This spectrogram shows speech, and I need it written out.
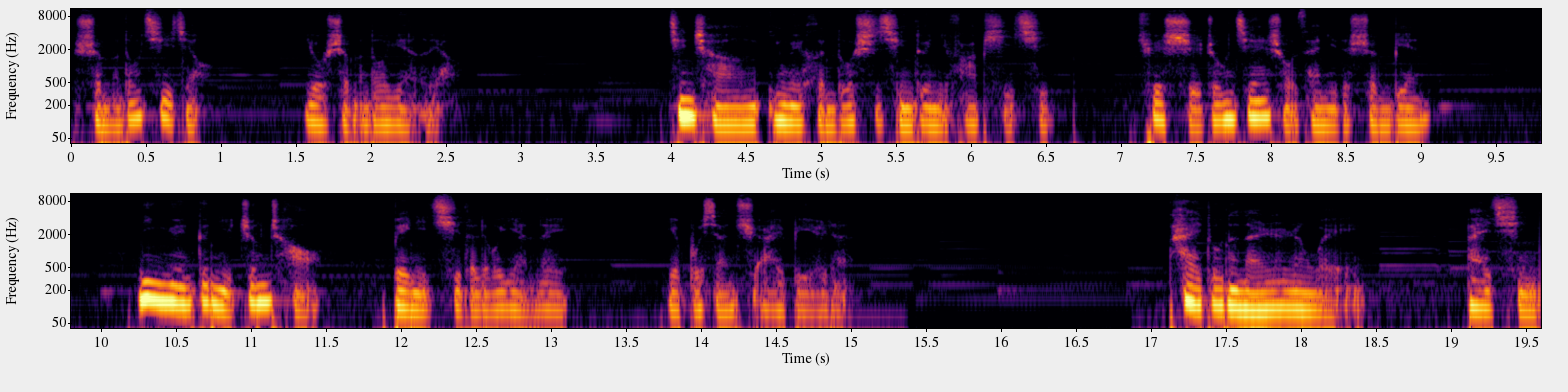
什么都计较，又什么都原谅。经常因为很多事情对你发脾气，却始终坚守在你的身边。宁愿跟你争吵，被你气得流眼泪，也不想去爱别人。太多的男人认为，爱情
